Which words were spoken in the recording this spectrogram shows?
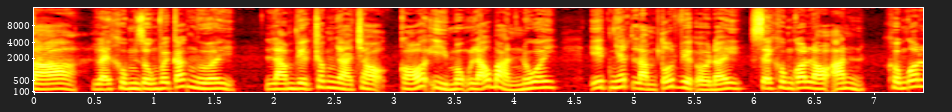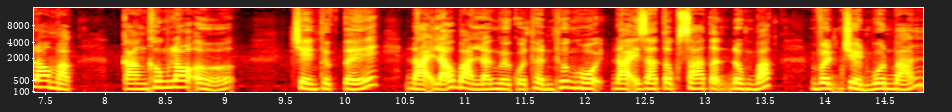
ta lại không giống với các người làm việc trong nhà trọ có ỷ mộng lão bản nuôi, ít nhất làm tốt việc ở đây sẽ không có lo ăn, không có lo mặc, càng không lo ở. Trên thực tế, đại lão bản là người của thần thương hội đại gia tộc xa tận đông bắc, vận chuyển buôn bán,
